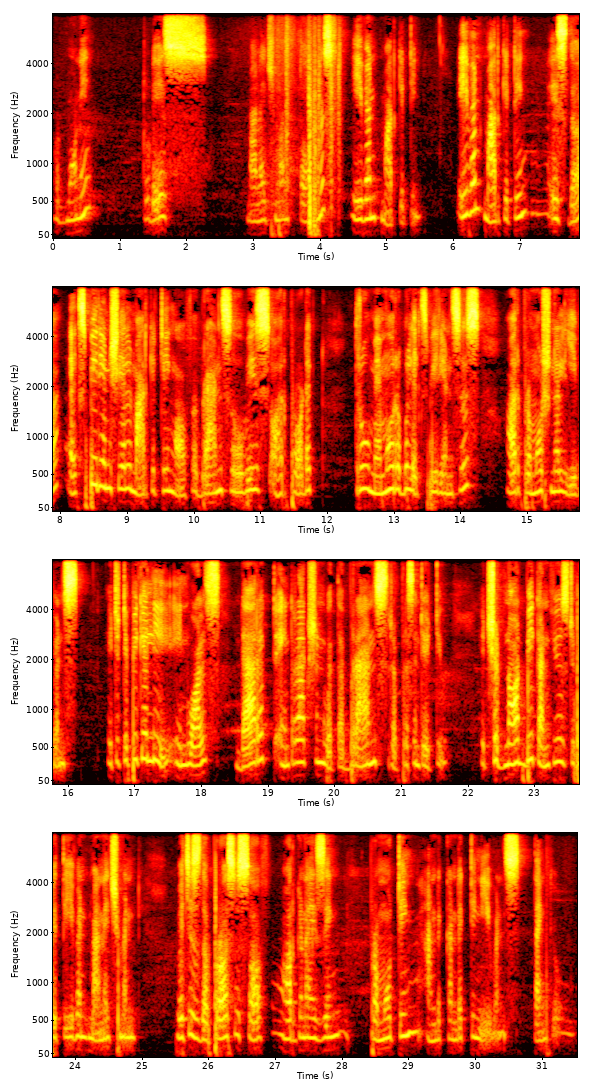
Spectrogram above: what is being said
Good morning. Today's management term is event marketing. Event marketing is the experiential marketing of a brand service or product through memorable experiences or promotional events. It typically involves direct interaction with the brand's representative. It should not be confused with event management, which is the process of organizing, promoting, and conducting events. Thank you.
